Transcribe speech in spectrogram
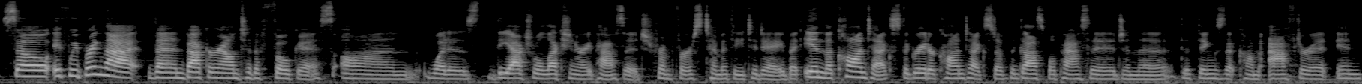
So, if we bring that then back around to the focus on what is the actual lectionary passage from First Timothy today, but in the context, the greater context of the gospel passage and the, the things that come after it in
